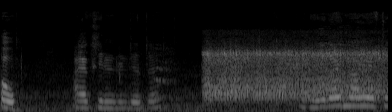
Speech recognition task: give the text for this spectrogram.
Oh I accidentally did that Okay guys, now you have to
